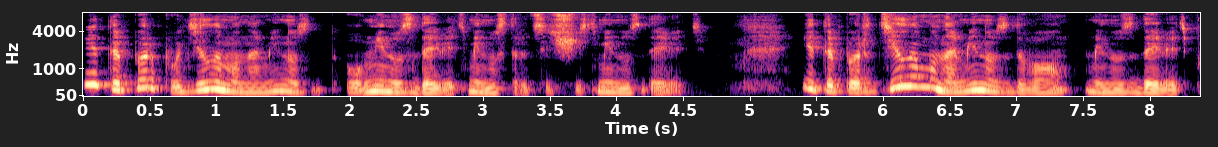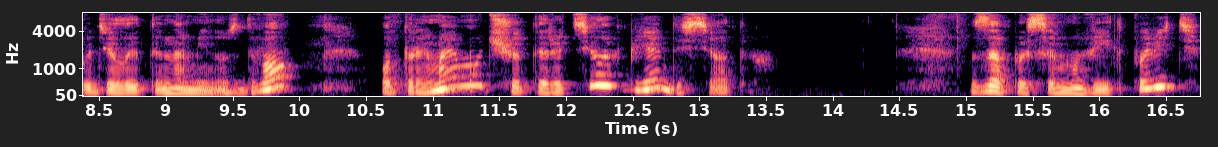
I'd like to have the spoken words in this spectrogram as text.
І тепер поділимо на мінус, о, мінус 9, мінус 36, мінус 9. І тепер ділимо на мінус 2. Мінус 9 поділити на мінус 2. Отримаємо 4,5. Записуємо відповідь.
